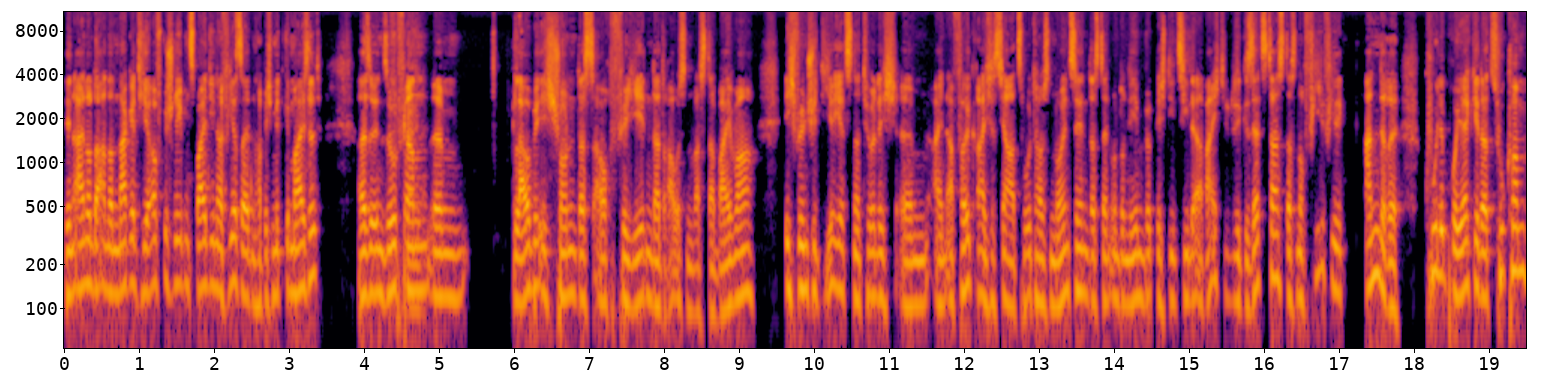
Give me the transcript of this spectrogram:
den ein oder anderen Nugget hier aufgeschrieben. Zwei DIN A4 Seiten habe ich mitgemeißelt. Also insofern ähm, glaube ich schon, dass auch für jeden da draußen was dabei war. Ich wünsche dir jetzt natürlich ähm, ein erfolgreiches Jahr 2019, dass dein Unternehmen wirklich die Ziele erreicht, die du dir gesetzt hast, dass noch viel, viel andere coole Projekte dazukommen.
